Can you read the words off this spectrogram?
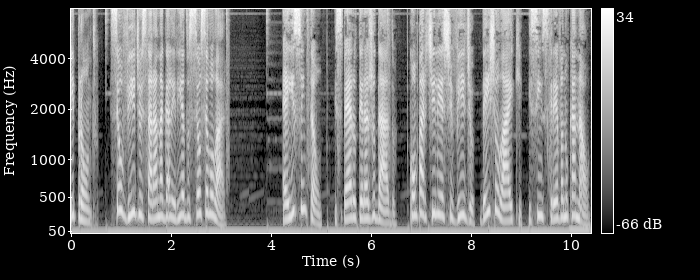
E pronto! Seu vídeo estará na galeria do seu celular. É isso então, espero ter ajudado. Compartilhe este vídeo, deixe o like e se inscreva no canal.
